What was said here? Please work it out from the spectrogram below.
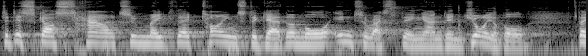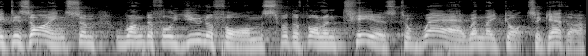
to discuss how to make their times together more interesting and enjoyable. They designed some wonderful uniforms for the volunteers to wear when they got together.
